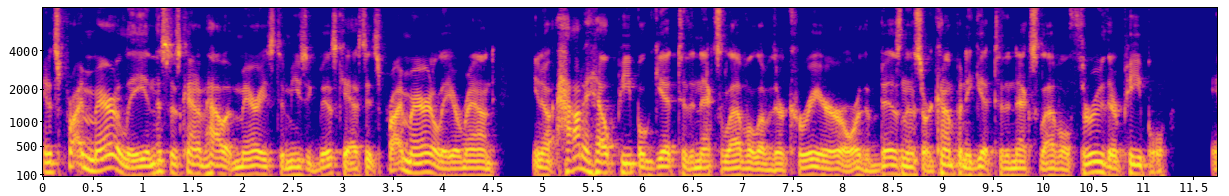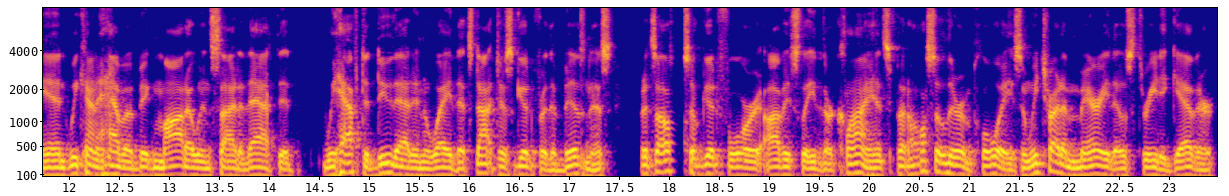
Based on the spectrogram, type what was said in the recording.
And it's primarily, and this is kind of how it marries to Music Bizcast, it's primarily around you know how to help people get to the next level of their career or the business or company get to the next level through their people. And we kind of have a big motto inside of that that we have to do that in a way that's not just good for the business but it's also good for obviously their clients but also their employees. And we try to marry those three together.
